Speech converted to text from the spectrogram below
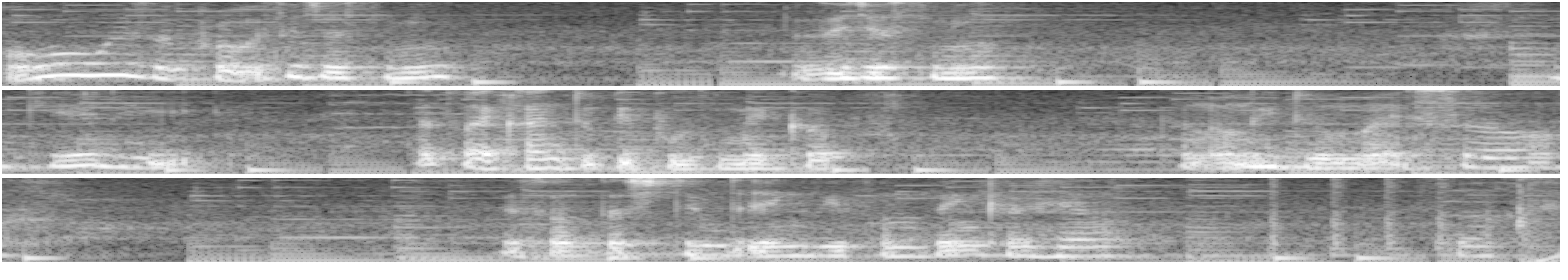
always a pro. Is it just me? Is it just me? Get it. That's why I can't do people's makeup. I can only do myself. Ich hoffe, das stimmt irgendwie vom Winkel her. Das macht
